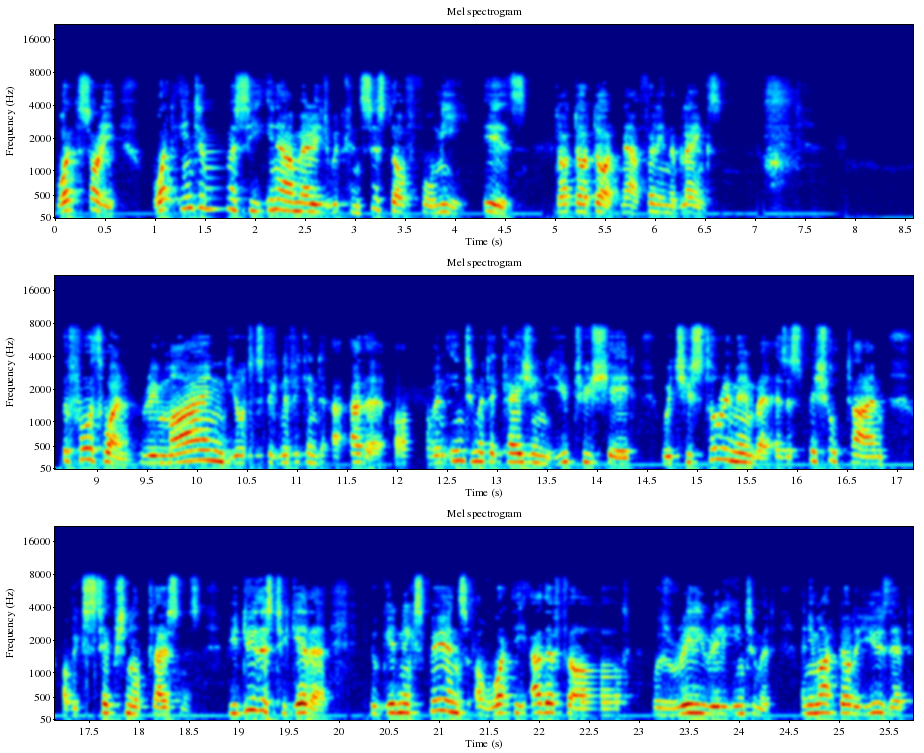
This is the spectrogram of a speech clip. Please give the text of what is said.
what, sorry, what intimacy in our marriage would consist of for me is dot, dot, dot. Now fill in the blanks. The fourth one, remind your significant other of an intimate occasion you two shared, which you still remember as a special time of exceptional closeness. If you do this together, you'll get an experience of what the other felt was really, really intimate, and you might be able to use that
